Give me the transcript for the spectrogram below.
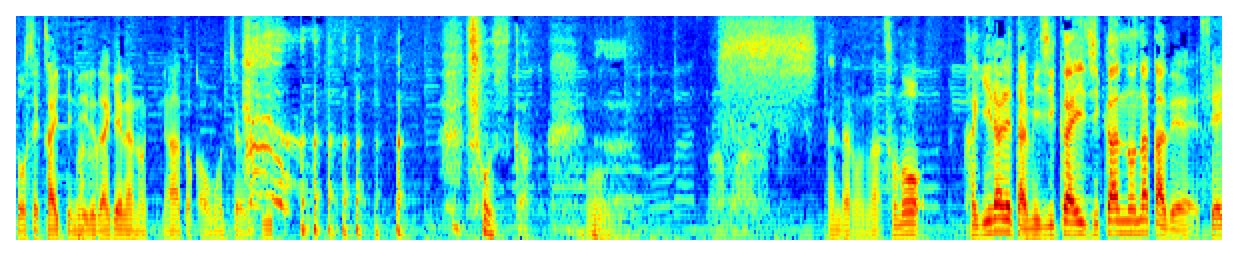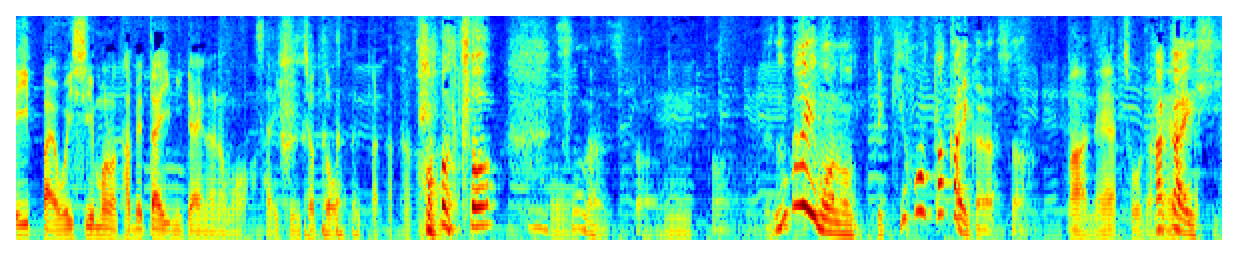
どうせ帰って寝るだけなのになとか思っちゃうし。そうですか。ううんん。まあまなんだろうな。その、限られた短い時間の中で精一杯美味しいもの食べたいみたいなのも最近ちょっと思うかな。あ。本当？うんそうなんですか。うんうまいものって基本高いからさ、まあね、そうだね。高いし、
